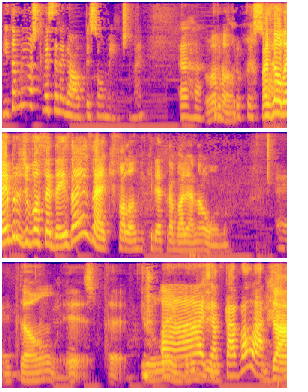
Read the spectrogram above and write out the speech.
E também acho que vai ser legal pessoalmente, né? Aham. Pro, pro pessoal. Mas eu lembro de você desde a ESEC falando que queria trabalhar na ONU. É, Então, é é, eu lembro. Ah, disso. já tava lá. Já,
